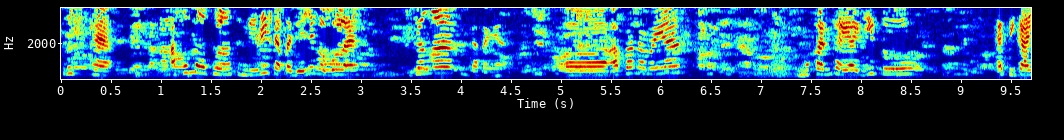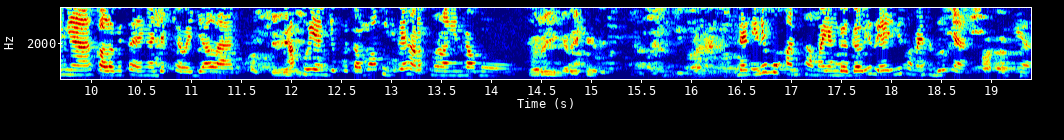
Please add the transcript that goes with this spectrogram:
Terus kayak, aku mau pulang sendiri, kata dianya nggak boleh. Jangan, katanya. Eh, apa namanya, bukan kayak gitu etikanya kalau misalnya ngajak cewek jalan. Oke. Aku yang jemput kamu, aku juga yang harus melangin kamu. Ngeri, ngeri. Dan ini bukan sama yang gagal itu ya, ini sama yang sebelumnya. Ya.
